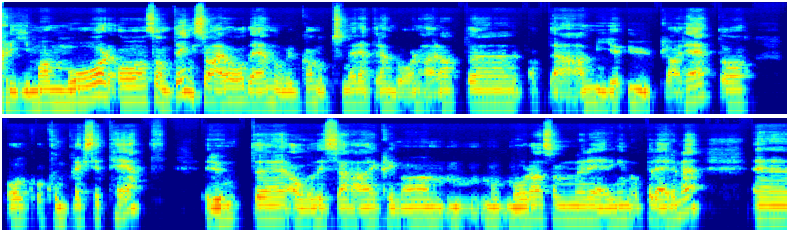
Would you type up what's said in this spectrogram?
klimamål og sånne ting, så er jo det noe vi kan oppsummere etter den våren her at, uh, at det er mye uklarhet og, og, og kompleksitet rundt eh, alle disse her klimamåla som regjeringen opererer med. Eh,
